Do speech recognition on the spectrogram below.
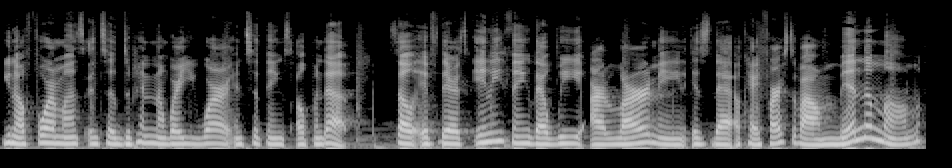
You know, four months until depending on where you were until things opened up. So if there's anything that we are learning is that okay, first of all, minimum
